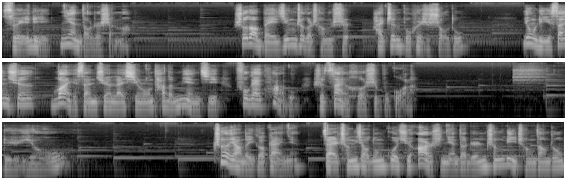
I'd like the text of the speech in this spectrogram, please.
嘴里念叨着什么。说到北京这个城市，还真不愧是首都，用里三圈外三圈来形容它的面积覆盖跨度是再合适不过了。旅游这样的一个概念，在程晓东过去二十年的人生历程当中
